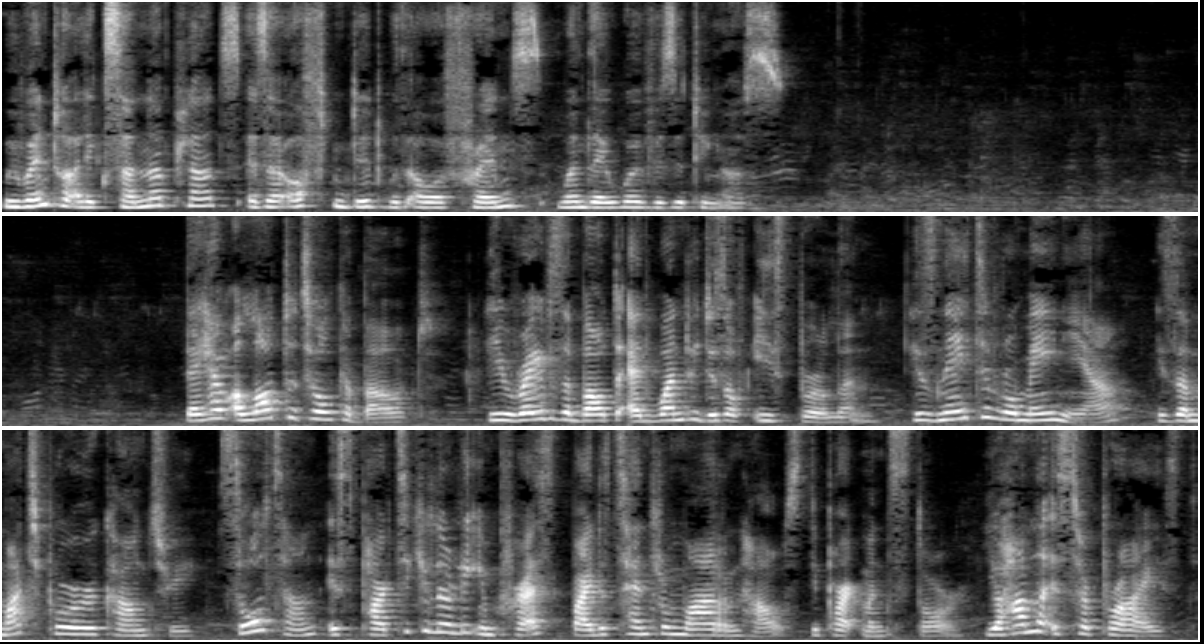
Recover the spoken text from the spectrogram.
We went to Alexanderplatz as I often did with our friends when they were visiting us. They have a lot to talk about. He raves about the advantages of East Berlin. His native Romania is a much poorer country. Zoltan is particularly impressed by the Centrum Warenhaus department store. Johanna is surprised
